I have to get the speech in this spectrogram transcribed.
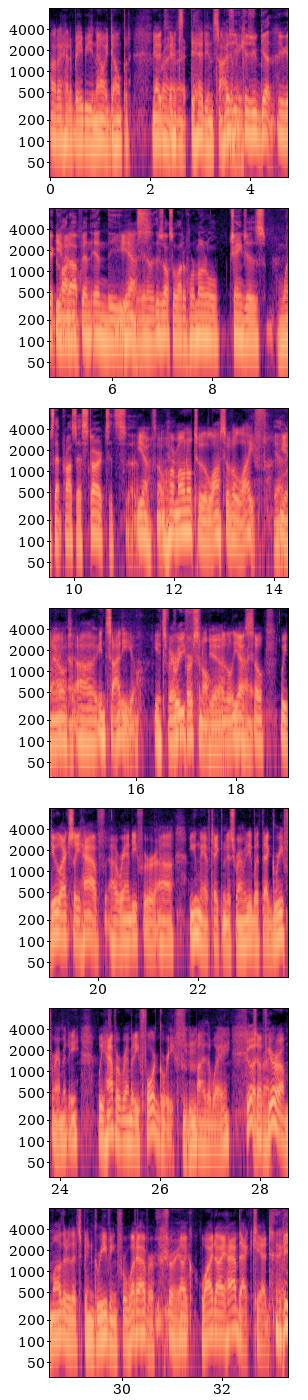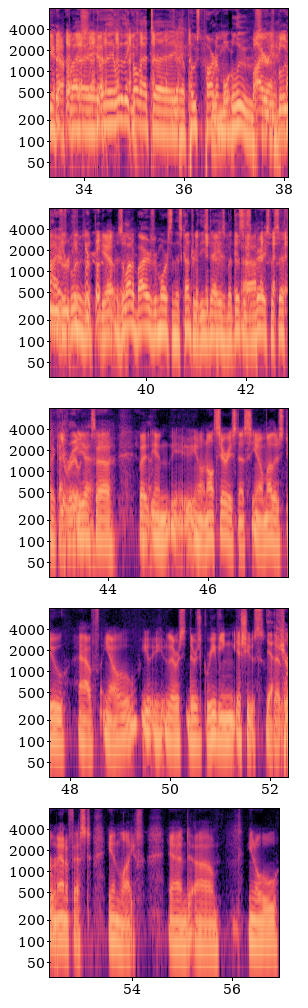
thought I had a baby and now I don't, but now Right, it's right. dead inside because of you, me. 'cause you get you get You caught know. up in in the Yes. you know there's also a lot of hormonal changes once that process starts it's uh, Yeah, so hormonal to the loss of a life. Yeah, you right, know, yeah. uh, inside of you. It's very Grief, personal. yeah. It'll- yes. Right. So we do actually have uh, Randy for. Uh, you may have taken this remedy, but that grief remedy, we have a remedy for grief. By the way, Mm-hmm. Good. So if you're a mother that's been grieving for whatever, Sure, yeah. like why did I have that kid? you know. right, right. What, do they, what do they call that uh, postpartum Remor- blues buyer's blues buyer's or- blues Yeah. there's a lot of buyer's remorse in this country these days but this is very specific I Yeah, think. really. Yes, uh, but in you know, in all seriousness, you know, mothers do have you know, you, you, there's there's grieving issues Yeah, that sure. will manifest in life, and um, you know.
